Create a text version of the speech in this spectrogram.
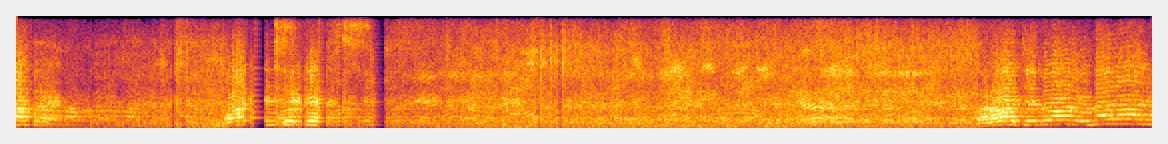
మాత్రమే. ఫార్టీ సెకండ్స్ తర్వాత చెప్పేవారు ఉన్నారా? అది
